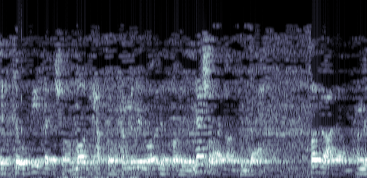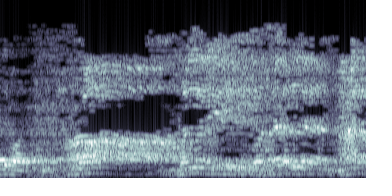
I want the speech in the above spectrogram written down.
التوفيق إن شاء الله بحق محمد واله الطاهرين. نشرع الان في البحث صلوا على محمد واله محمد. صل وسلم على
